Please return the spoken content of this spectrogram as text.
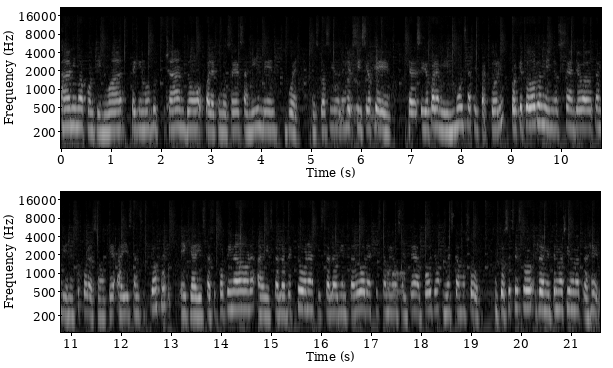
ánimo a continuar, seguimos luchando para que no se desanimen. Bueno, esto ha sido un ejercicio que, que ha sido para mí muy satisfactorio porque todos los niños se han llevado también en su corazón que ahí están sus profes, eh, que ahí está su coordinadora, ahí está la rectora, aquí está la orientadora, aquí está mi docente de apoyo, no estamos solos. Entonces esto realmente no ha sido una tragedia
